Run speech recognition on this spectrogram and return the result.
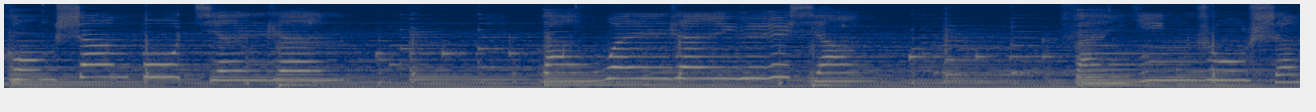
空山不见人，但闻人语响。梵音入神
